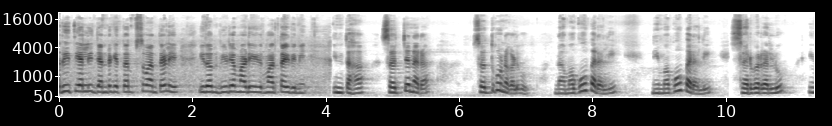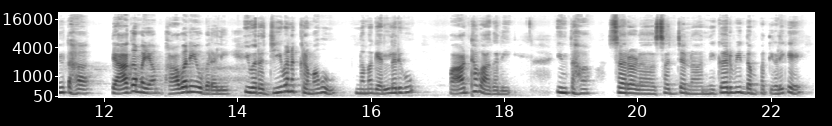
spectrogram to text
ರೀತಿಯಲ್ಲಿ ಜನರಿಗೆ ತಲುಪಿಸುವ ಅಂತೇಳಿ ಇದೊಂದು ವಿಡಿಯೋ ಮಾಡಿ ಮಾಡ್ತಾ ಇದ್ದೀನಿ. ಇಂತಹ ಸಜ್ಜನರ ಸದ್ಗುಣಗಳು ನಮಗೂ ಬರಲಿ ನಿಮಗೂ ಬರಲಿ ಸರ್ವರಲ್ಲೂ ಇಂತಹ ತ್ಯಾಗಮಯ ಭಾವನೆಯೂ ಬರಲಿ. ಇವರ ಜೀವನ ಕ್ರಮವು ನಮಗೆಲ್ಲರಿಗೂ ಪಾಠವಾಗಲಿ. ಇಂತಹ ಸರಳ, ಸಜ್ಜನ, ನಿಗರ್ವಿ ದಂಪತಿಗಳಿಗೆ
